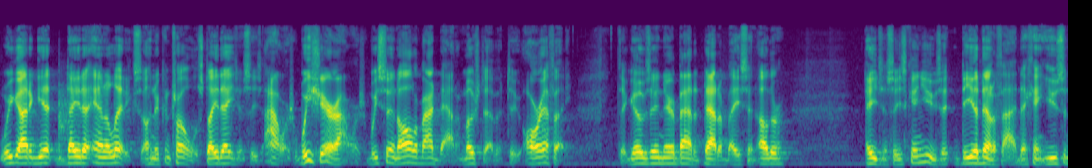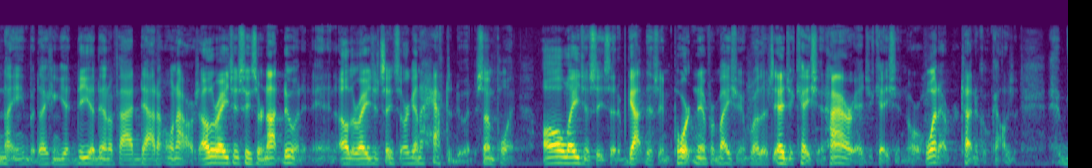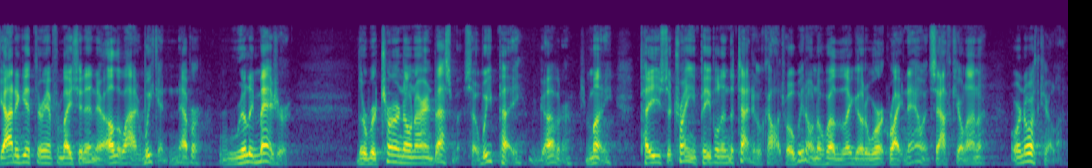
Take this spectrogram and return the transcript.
We got to get data analytics under control, state agencies, ours. We share ours. We send all of our data, most of it, to RFA that goes in their data database and other agencies can use it, de-identified. They can't use the name, but they can get de-identified data on ours. Other agencies are not doing it, and other agencies are going to have to do it at some point. All agencies that have got this important information, whether it's education, higher education, or whatever, technical colleges, have got to get their information in there. Otherwise, we can never really measure the return on our investment. So we pay, the governor's money, pays to train people in the technical college. Well, we don't know whether they go to work right now in South Carolina or North Carolina.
